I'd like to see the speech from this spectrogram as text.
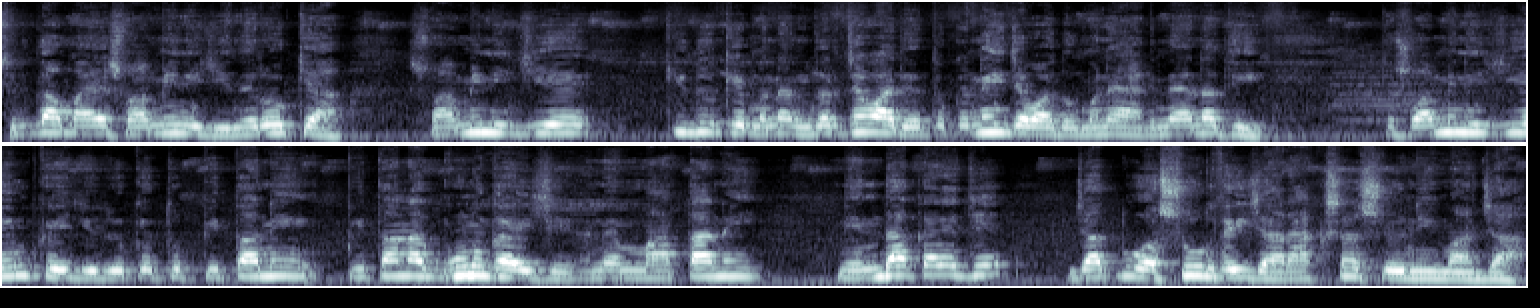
શ્રીદામાએ સ્વામિનીજીને રોક્યા. સ્વામિનીજીએ કીધું કે મને અંદર જવા દે. તો કે નહીં જવા દો, મને આજ્ઞા નથી. તો સ્વામીનીજીએ એમ કહી દીધું કે તું પિતાની, પિતાના ગુણ ગાય છે અને માતાની નિંદા કરે છે, જા તું અસુર થઈ જા રાક્ષસ યોનિમાં જા.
